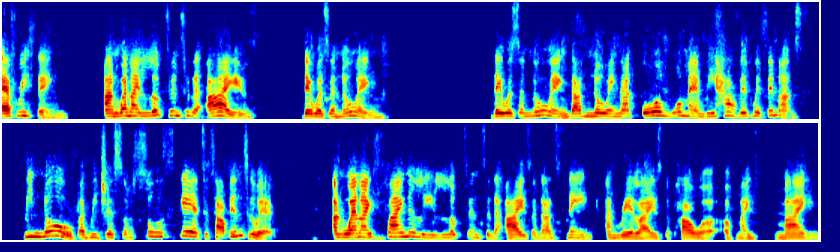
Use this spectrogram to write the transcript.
everything. And when I looked into the eyes, there was a knowing. There was a knowing, that knowing that all women, we have it within us. We know, but we just are so scared to tap into it. And when I finally looked into the eyes of that snake and realized the power of my my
